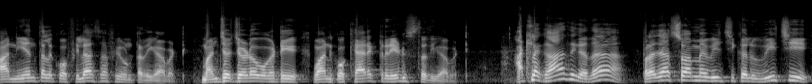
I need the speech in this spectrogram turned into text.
ఆ- నియంతలకు ఫిలాసఫీ ఉంటుంది కాబట్టి. మంచో చెడో ఒకటి వానికి ఒక క్యారెక్టర్ ఏడుస్తుంది కాబట్టి. అట్లా కాదు కదా. ప్రజాస్వామ్య వీచికలు వీచి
